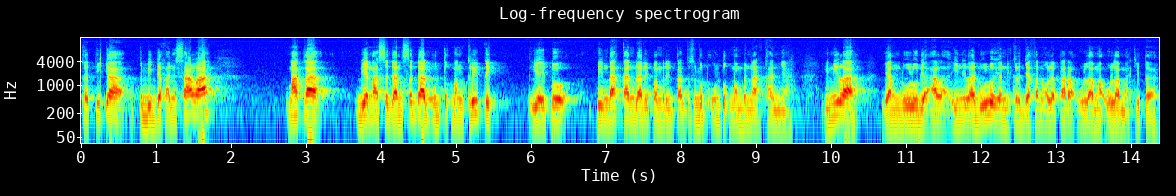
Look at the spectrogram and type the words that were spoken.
ketika kebijakan salah, maka dia nggak segan-segan untuk mengkritik, yaitu tindakan dari pemerintah tersebut untuk membenarkannya. Inilah yang dulu dia inilah dulu yang dikerjakan oleh para ulama-ulama kita.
